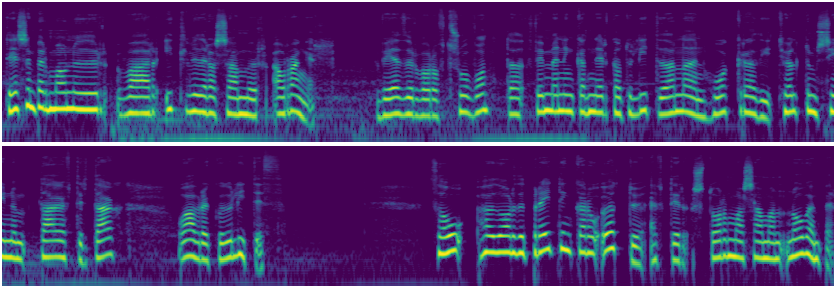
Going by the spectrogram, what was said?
Desembermánuður var íllviðra samur á Rangel. Veður var oft svo vond að fimmenningarnir gáttu lítið annað en hókrað í tjöldum sínum dag eftir dag og afreikuðu lítið. Þó höfðu orðið breytingar á ötu eftir storma saman november.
